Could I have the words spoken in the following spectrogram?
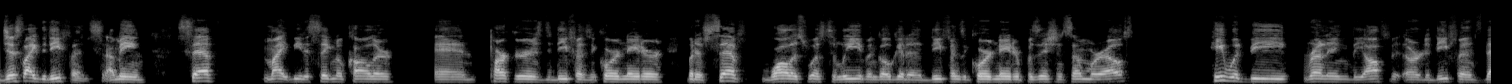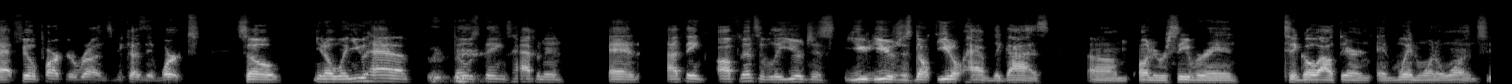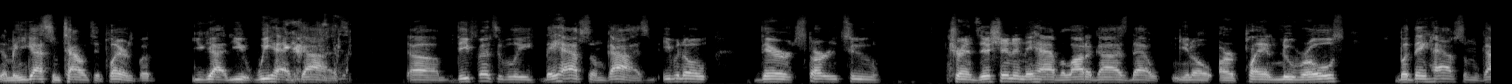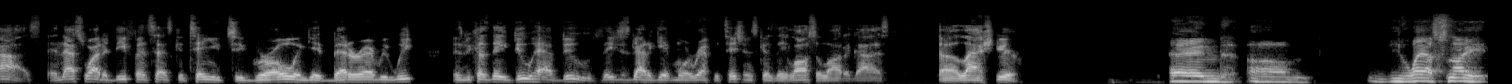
Just like the defense. I mean, Seth might be the signal caller and Parker is the defensive coordinator. But if Seth Wallace was to leave and go get a defensive coordinator position somewhere else, he would be running the offense or the defense that Phil Parker runs because it works. So, you know, when you have those things happening, and I think offensively, you're just you you just don't you don't have the guys um, on the receiver end to go out there and, and win one on ones. I mean, you got some talented players, but you got you we had guys um, defensively, they have some guys, even though they're starting to transition and they have a lot of guys that, you know, are playing new roles, but they have some guys. And that's why the defense has continued to grow and get better every week, is because they do have dudes. They just got to get more repetitions because they lost a lot of guys uh, last year. And um, last night,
